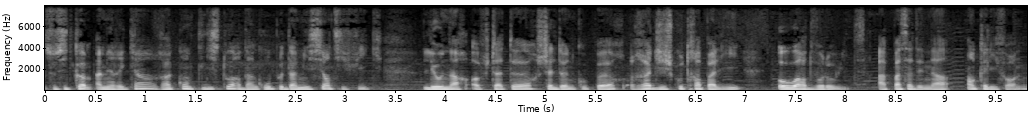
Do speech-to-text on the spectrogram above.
Ce sitcom américain raconte l'histoire d'un groupe d'amis scientifiques, Leonard Hofstadter, Sheldon Cooper, Rajesh Kutrapali, Howard Wolowitz, à Pasadena, en Californie.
